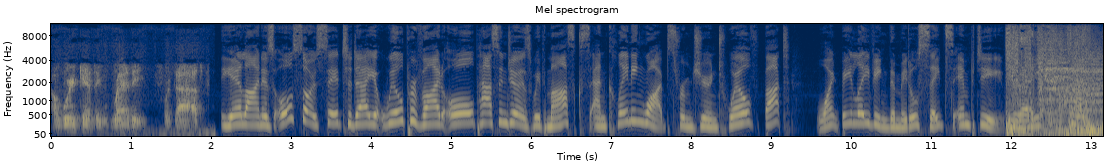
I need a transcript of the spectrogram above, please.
and we're getting ready for that. The airline has also said today it will provide all passengers with masks and cleaning wipes from June 12, but won't be leaving the middle seats empty. You ready?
